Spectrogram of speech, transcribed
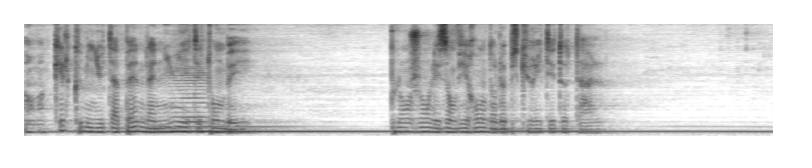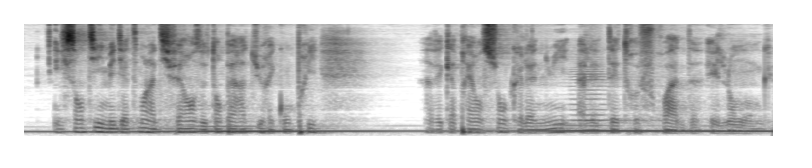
En quelques minutes à peine, la nuit était tombée, plongeant les environs dans l'obscurité totale. Il sentit immédiatement la différence de température et comprit avec appréhension que la nuit allait être froide et longue.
